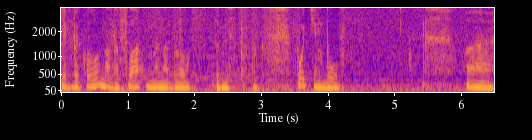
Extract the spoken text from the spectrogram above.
якби колона дійшла іменно до, до міста. Так. Потім був е,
